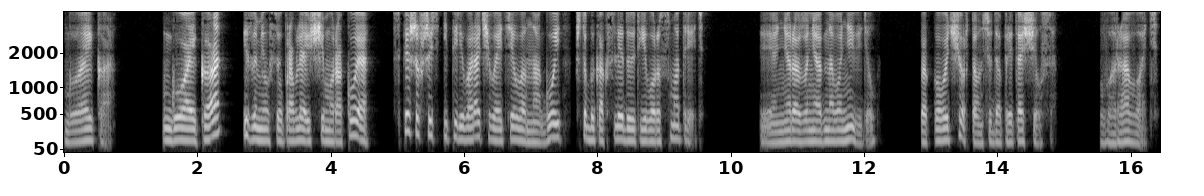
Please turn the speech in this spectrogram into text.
Гуайка. Гуайка? Изумился управляющий Маракоя, спешившись и переворачивая тело ногой, чтобы как следует его рассмотреть. Я ни разу ни одного не видел. Какого чёрта он сюда притащился? Воровать.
